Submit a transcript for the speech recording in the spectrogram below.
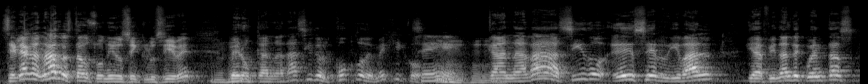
se le ha ganado a Estados Unidos inclusive, pero Canadá ha sido el coco de México. Sí. Canadá ha sido ese rival que a final de cuentas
